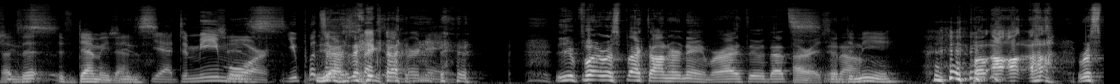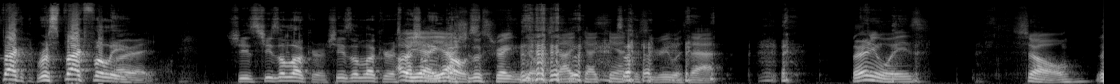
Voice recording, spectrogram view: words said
That's She's- it. It's Demi then. she's- yeah, Demi Moore. You put some Yeah, respect on her name. You put respect on her name, all right, dude. That's All right, so you know, Demi. Well, uh, uh, uh, respect, respectfully. All right. She's she's a looker. She's a looker. Oh yeah, in yeah. Ghost. She looks great in Ghost. I, I can't disagree with that. But anyways, so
